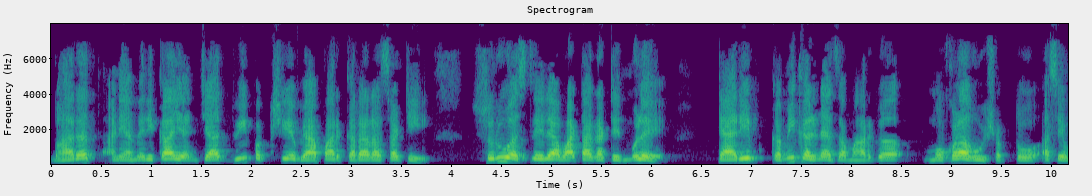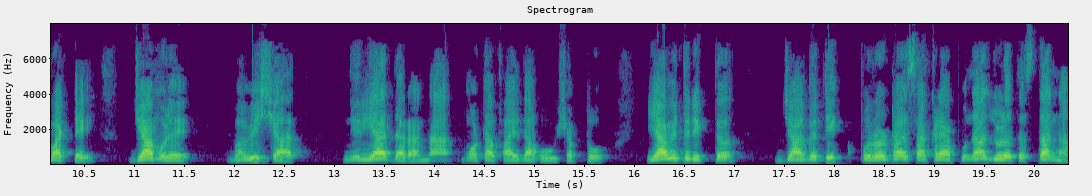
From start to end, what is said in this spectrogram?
भारत आणि अमेरिका यांच्या द्विपक्षीय व्यापार करारासाठी सुरू असलेल्या वाटाघाटींमुळे टॅरिफ कमी करण्याचा मार्ग मोकळा होऊ शकतो असे वाटते ज्यामुळे भविष्यात निर्यातदारांना मोठा फायदा होऊ शकतो. या व्यतिरिक्त जागतिक पुरवठा साखळ्या पुन्हा जुळत असताना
